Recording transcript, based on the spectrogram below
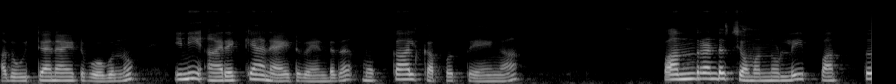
അത് ഊറ്റാനായിട്ട് പോകുന്നു. ഇനി അരയ്ക്കാനായിട്ട് വേണ്ടത് മുക്കാൽ കപ്പ് തേങ്ങ പന്ത്രണ്ട് ചുമന്നുള്ളി പത്ത്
